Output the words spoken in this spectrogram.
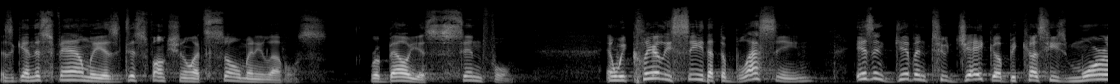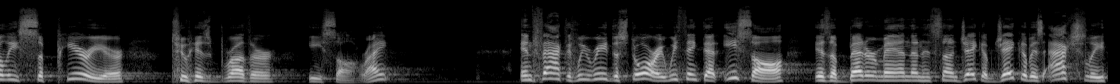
is again, this family is dysfunctional at so many levels rebellious, sinful. And we clearly see that the blessing isn't given to Jacob because he's morally superior to his brother Esau, right? In fact, if we read the story, we think that Esau is a better man than his son Jacob. Jacob is actually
